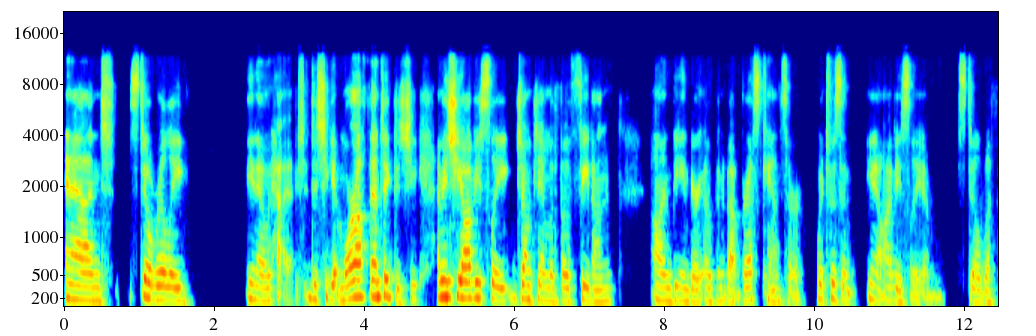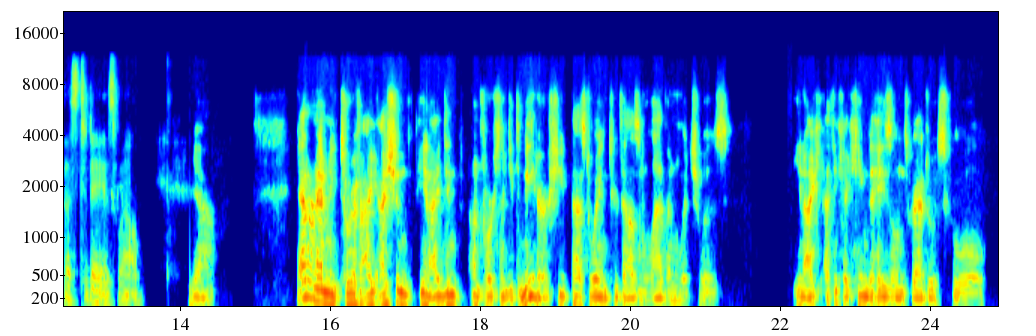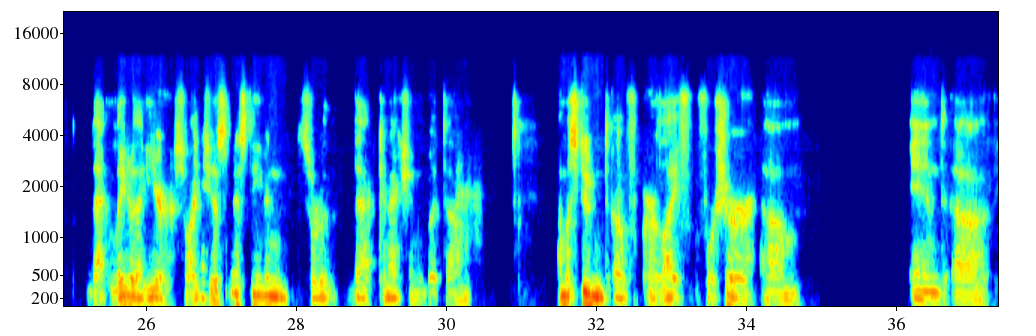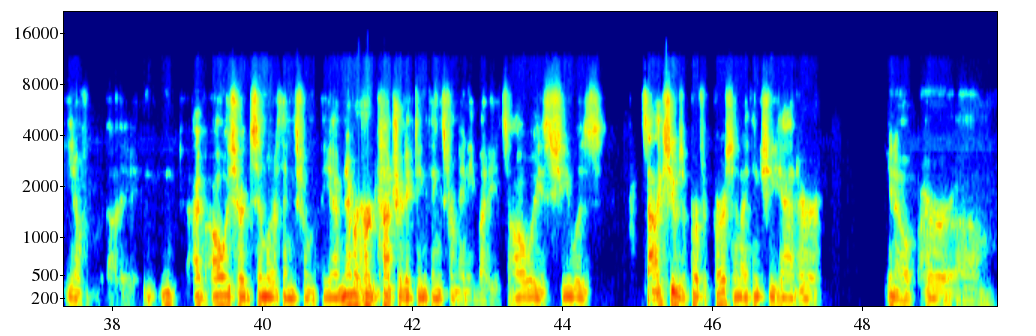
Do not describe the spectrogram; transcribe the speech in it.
and still really you know how, did she get more authentic? Did she i mean she obviously jumped in with both feet on on being very open about breast cancer which wasn't you know obviously um, still with us today as well. Yeah yeah, I don't have any terrific. I, I shouldn't, you know, I didn't unfortunately get to meet her. She passed away in 2011, which was, you know, I, I think I came to Hazelden's graduate school that later that year. So I just missed even sort of that connection. But um, I'm a student of her life for sure. Um, and uh, you know, I've always heard similar things from. You know, I've never heard contradicting things from anybody. It's always she was. It's not like she was a perfect person. I think she had her, you know, her. Um,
